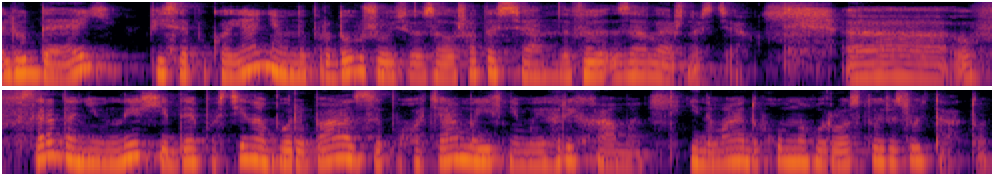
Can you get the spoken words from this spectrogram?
людей. Після покаяння вони продовжують залишатися в залежностях. Е, Всередині в них йде постійна боротьба з похотями їхніми гріхами, і немає духовного росту і результату.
